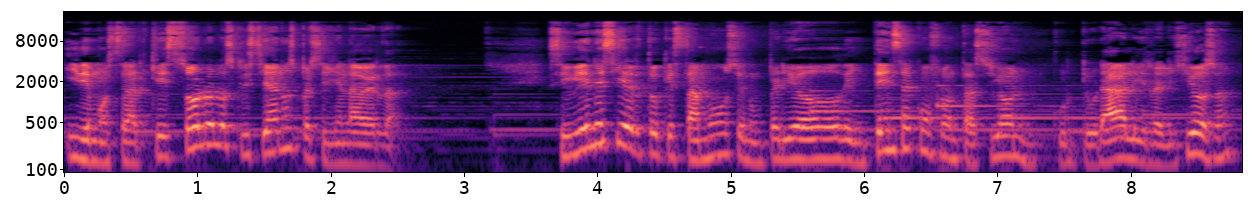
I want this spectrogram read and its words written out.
y demostrar que solo los cristianos persiguen la verdad. Si bien es cierto que estamos en un periodo de intensa confrontación cultural y religiosa,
